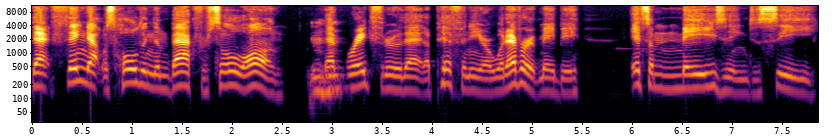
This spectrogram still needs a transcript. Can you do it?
that thing that was holding them back for so long, Mhm. that breakthrough, that epiphany or whatever it may be, it's amazing to see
